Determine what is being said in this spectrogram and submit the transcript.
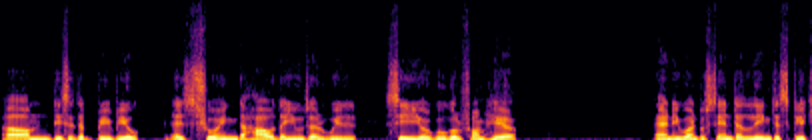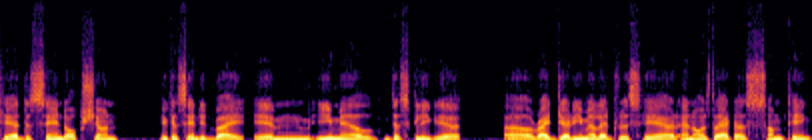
Um, this is the preview. It's showing the how the user will see your google form here. And you want to send a link just click here the send option. You can send it by um, email. Just click uh, uh, write their email address here and also attach something.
